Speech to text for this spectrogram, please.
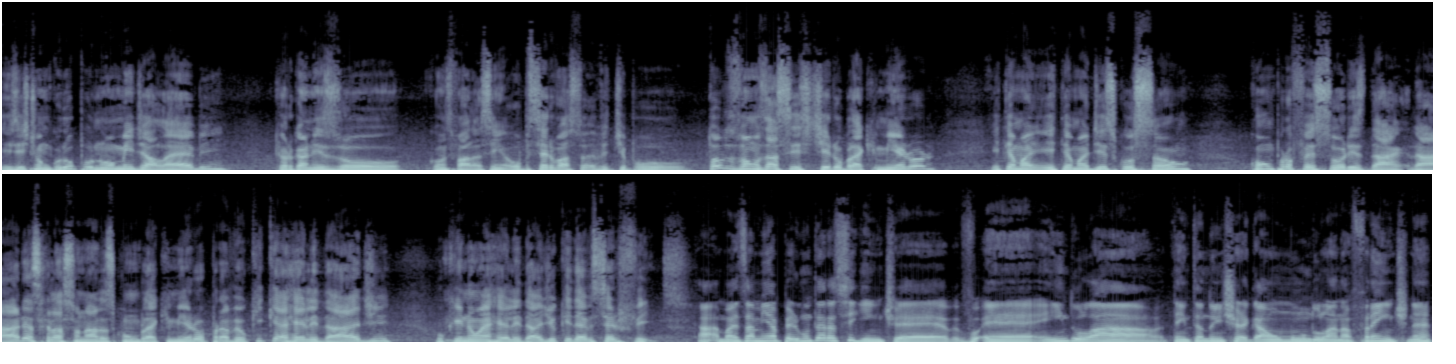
existe um grupo no Media Lab que organizou, como se fala assim, observações, tipo, todos vamos assistir o Black Mirror e ter uma, e ter uma discussão com professores da, da áreas relacionadas com Black Mirror para ver o que, que, é realidade, o que não é realidade e o que deve ser feito. Ah, mas a minha pergunta era a seguinte: é, é, indo lá, tentando enxergar um mundo lá na frente, né?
